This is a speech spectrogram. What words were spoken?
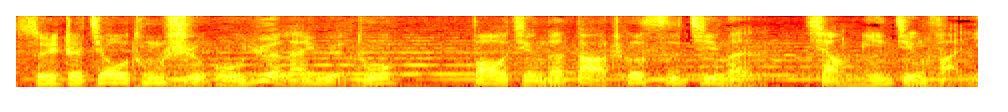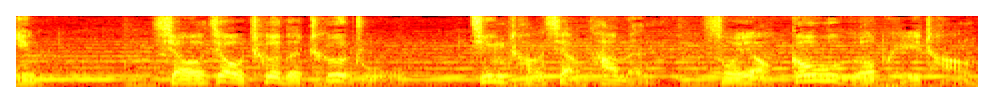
随着交通事故越来越多，报警的大车司机们向民警反映，小轿车的车主经常向他们索要高额赔偿。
